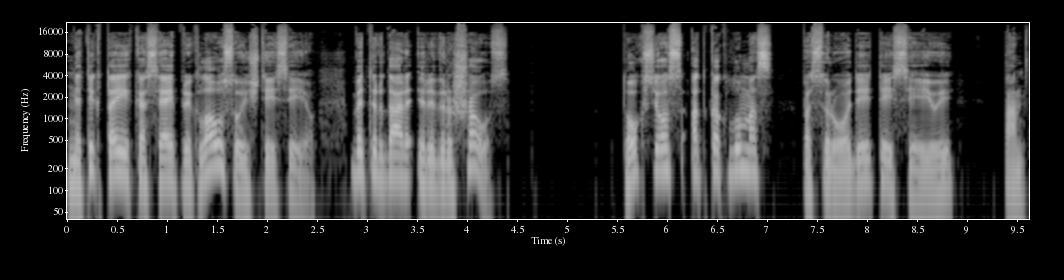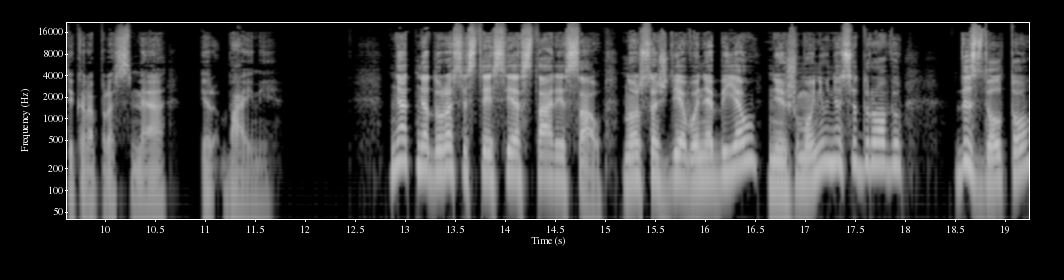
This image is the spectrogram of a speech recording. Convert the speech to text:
ne tik tai, kas jai priklauso iš teisėjo, bet ir dar ir viršaus. Toks jos atkaklumas pasirodė teisėjui tam tikrą prasme ir baimė. Net nedurasis teisėjas tarė savo, nors aš Dievo nebijau, nei žmonių nesidroviu, vis dėlto,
